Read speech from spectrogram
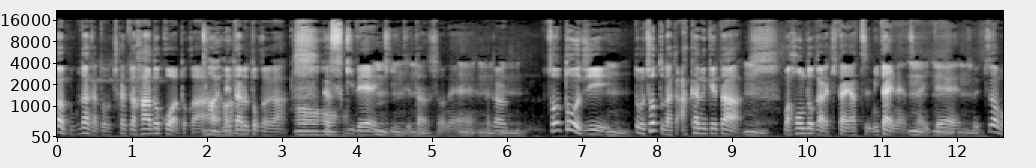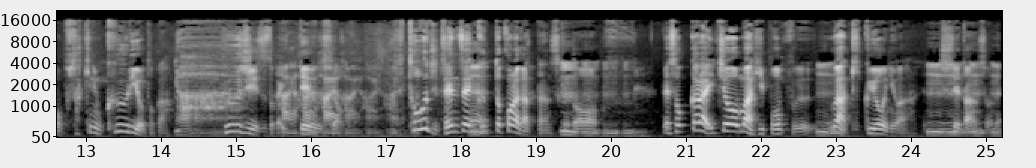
まあ僕なんかどっちかというとハードコアとか、メタルとかががが好きで聞いてたんですよね。だからうんその当時、うん。でもちょっとなんか垢抜けた、うん。まあ、本土から来たやつみたいなやつがいて、うんうんうんそいつはもう先にもクーリオとかあフージーズとか言ってるんですよ。はいはいはいはいはい当時全然グッと来なかったんですけど、うんうんうんでそっから一応まあヒップホップは聞くようにはうんしてたんですよね。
